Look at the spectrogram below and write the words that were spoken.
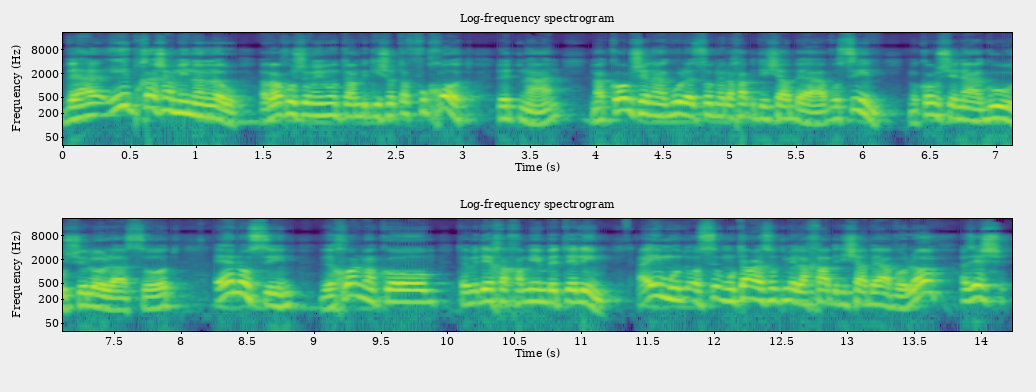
והאיפכא שמינן להו, אבל אנחנו שומעים אותם בגישות הפוכות, דתנן, מקום שנהגו לעשות מלאכה בתשעה באב עושים, מקום שנהגו שלא לעשות, אין עושים, וכל מקום תלמידי חכמים בטלים. האם מות- מותר לעשות מלאכה בתשעה באב או לא? אז יש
